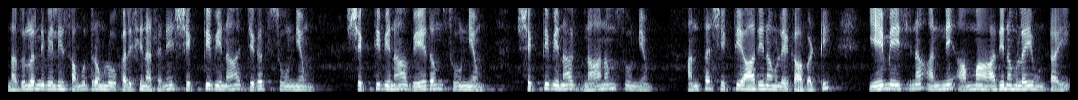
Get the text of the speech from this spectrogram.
నదులన్నీ వెళ్ళి సముద్రంలో కలిసినట్లనే శక్తి వినా జగత్ శూన్యం శక్తి వినా వేదం శూన్యం శక్తి వినా జ్ఞానం శూన్యం. అంత శక్తి ఆధీనములే కాబట్టి ఏమేసినా అన్ని అమ్మ ఆధీనములై ఉంటాయి.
